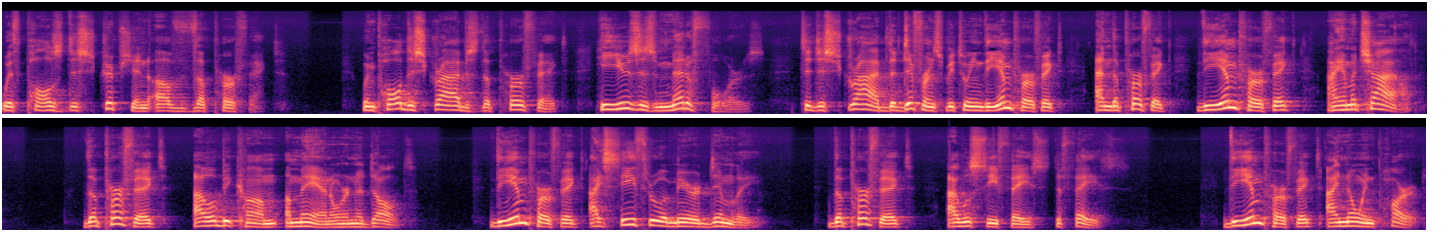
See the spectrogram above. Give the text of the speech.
with Paul's description of the perfect. When Paul describes the perfect, he uses metaphors to describe the difference between the imperfect and the perfect. The imperfect, I am a child. The perfect, I will become a man or an adult. The imperfect, I see through a mirror dimly. The perfect, I will see face to face. The imperfect, I know in part.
